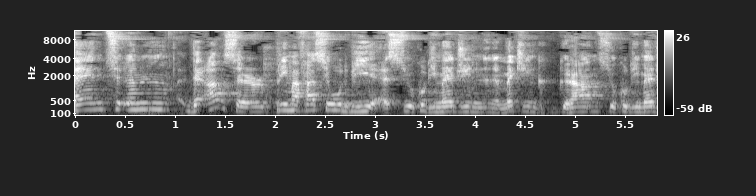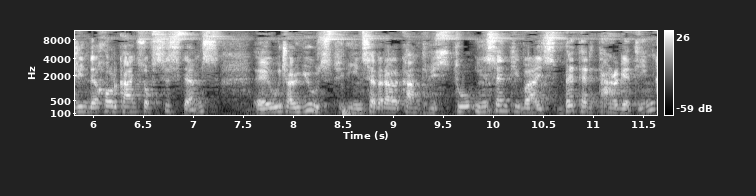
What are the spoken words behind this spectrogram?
And um, the answer, prima facie, would be yes. You could imagine matching grants, you could imagine the whole kinds of systems uh, which are used in several countries to incentivize better targeting.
